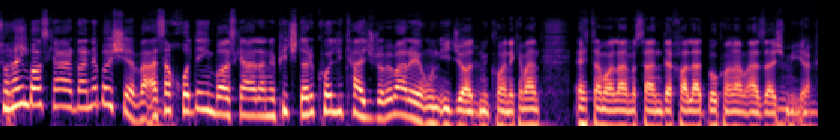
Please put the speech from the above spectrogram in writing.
تو همین باز کردنه باشه و اصلا خود این باز کردن پیچ داره کلی تجربه برای اون ایجاد می‌کنه که من احتمالا مثلا دخالت بکنم ازش می‌گیرم.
